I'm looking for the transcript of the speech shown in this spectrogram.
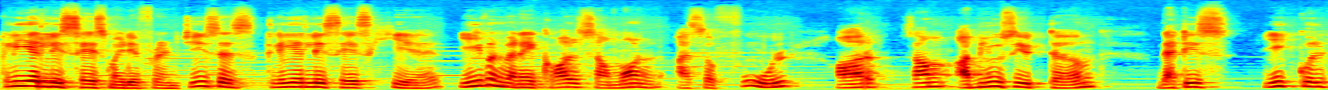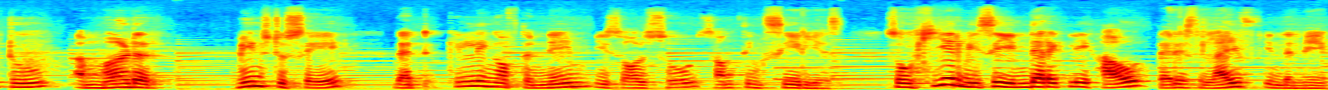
clearly says, my dear friend, Jesus clearly says here, even when I call someone as a fool or some abusive term that is equal to a murder, means to say that killing of the name is also something serious. So here we see indirectly how there is life in the name.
